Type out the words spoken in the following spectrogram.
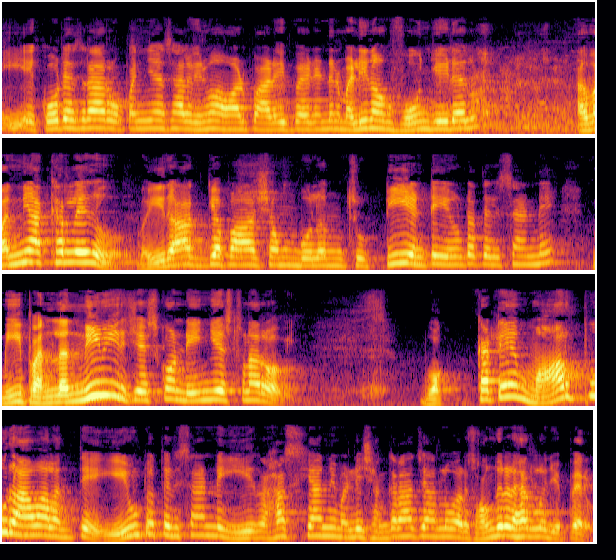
ఈ కోటేశ్వరారు ఉపన్యాసాలు విని వాడు పాడైపోయాడంటే మళ్ళీ నాకు ఫోన్ చేయడాలు? అవన్నీ అక్కర్లేదు. వైరాగ్య పాశంబులం చుట్టి అంటే ఏమిటో తెలుసా అండి? మీ పనులన్నీ మీరు చేసుకోండి ఏం చేస్తున్నారో అవి. ఒక్కటే మార్పు రావాలంతే ఏమిటో తెలుసా అండి? ఈ రహస్యాన్ని మళ్ళీ శంకరాచార్యులు వారు సౌందర్యలహరిలో చెప్పారు.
